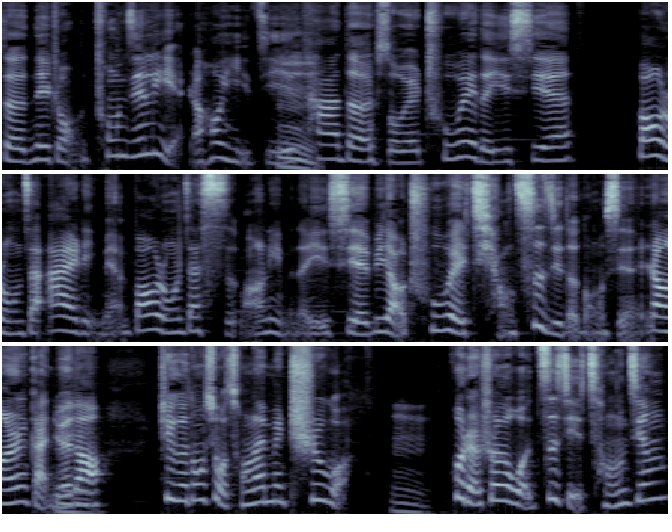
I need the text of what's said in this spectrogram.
的那种冲击力，然后以及嗯它的所谓出位的一些。包容在爱里面，包容在死亡里面的一些比较出位、强刺激的东西，让人感觉到这个东西我从来没吃过，嗯或者说我自己曾经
